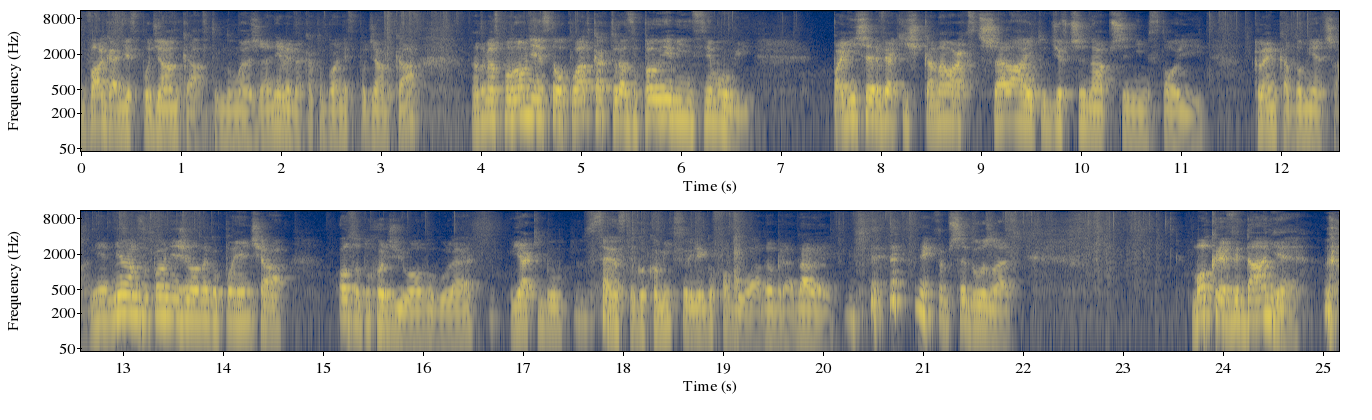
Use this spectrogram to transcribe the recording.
Uwaga, niespodzianka w tym numerze. Nie wiem jaka to była niespodzianka. Natomiast ponownie jest to okładka, która zupełnie mi nic nie mówi. Punisher w jakichś kanałach strzela i tu dziewczyna przy nim stoi, klęka do miecza. Nie, nie mam zupełnie zielonego pojęcia o co tu chodziło w ogóle, jaki był sens tego komiksu i jego fabuła. Dobra, dalej. nie chcę przedłużać. Mokre wydanie.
